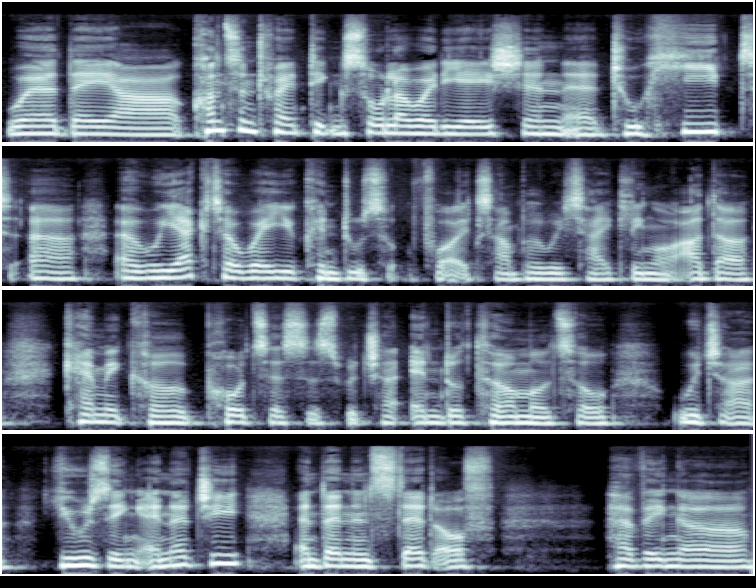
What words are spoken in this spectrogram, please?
where they are concentrating solar radiation uh, to heat uh, a reactor where you can do, so, for example, recycling or other chemical processes which are endothermal, so which are using energy. And then instead of having a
